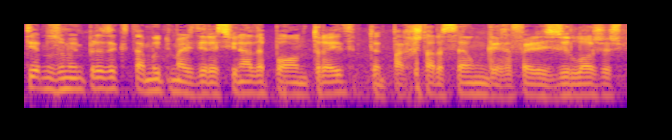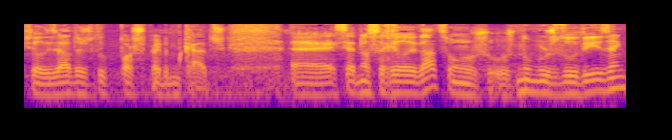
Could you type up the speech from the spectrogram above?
temos uma empresa que está muito mais direcionada para on-trade, portanto para a restauração, garrafeiras e lojas especializadas do que para os supermercados. Uh, essa é a nossa realidade, são os, os, números o dizem,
